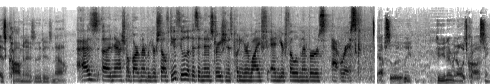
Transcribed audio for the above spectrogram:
as common as it is now. As a National Guard member yourself, do you feel that this administration is putting your life and your fellow members at risk? Absolutely. Because you never know what's crossing.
